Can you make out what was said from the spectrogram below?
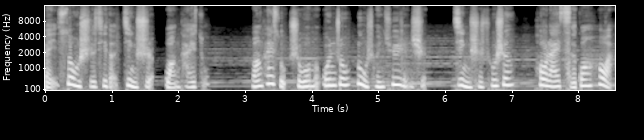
北宋时期的进士王开祖。王开祖是我们温州鹿城区人士，进士出身。后来辞官后啊，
